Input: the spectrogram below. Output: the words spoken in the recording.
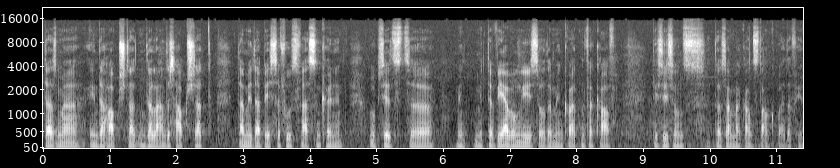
dass wir in der Hauptstadt, in der Landeshauptstadt damit auch besser Fuß fassen können. Ob es jetzt äh, mit, mit, der Werbung ist oder mit dem Kartenverkauf, das ist uns, da sind wir ganz dankbar dafür.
